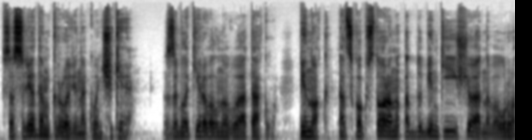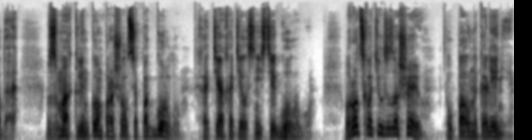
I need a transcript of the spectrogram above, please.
со следом крови на кончике. Заблокировал новую атаку. Пинок. Отскок в сторону от дубинки еще одного урода. Взмах клинком прошелся по горлу, хотя хотел снести голову. Урод схватился за шею, упал на колени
